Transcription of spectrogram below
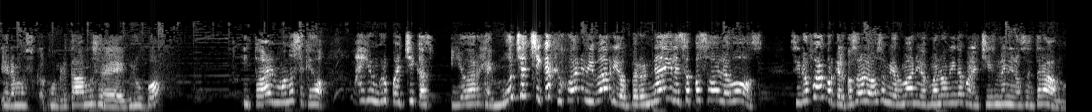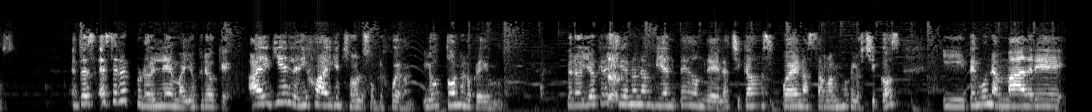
éramos, completábamos el grupo, y todo el mundo se quedó, hay un grupo de chicas, y yo agarré, hay muchas chicas que juegan en mi barrio, pero nadie les ha pasado la voz. Si no fuera porque le pasó la voz a mi hermano, mi hermano vino con el chisme y nos enterábamos. Entonces, ese era el problema, yo creo que alguien le dijo a alguien, solo los hombres juegan, y luego todos no lo creímos. Pero yo crecí Claro. en un ambiente donde las chicas pueden hacer lo mismo que los chicos, y tengo una madre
